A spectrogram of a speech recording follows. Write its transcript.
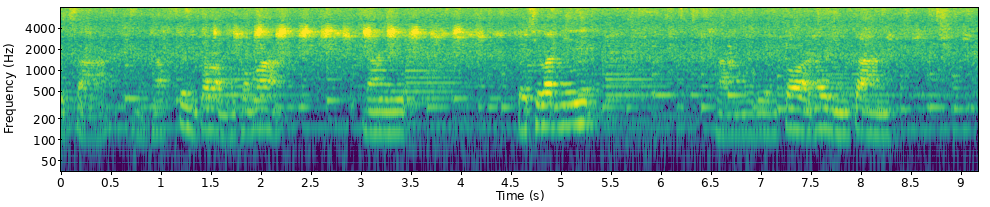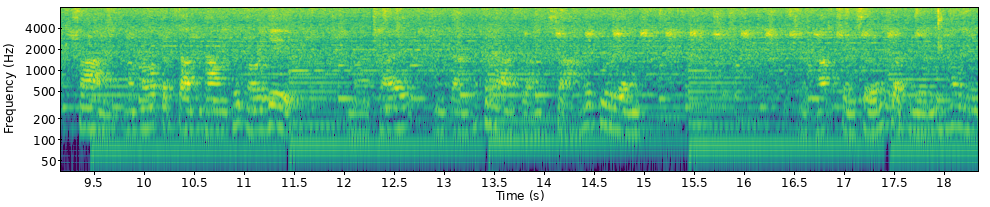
ศึกษานะครับ ซึ่งก็หมายความว่าในตัวชีวัดนี้ทางโรงเรียนก็ได้มีการ สร้างนำนวัตกรรมทางเทคโนโลยีมาใช้ในการพัฒนาสานศึกษาให้ผู้เรียนนะครับส่งเสริมสนับสนุนให้มี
